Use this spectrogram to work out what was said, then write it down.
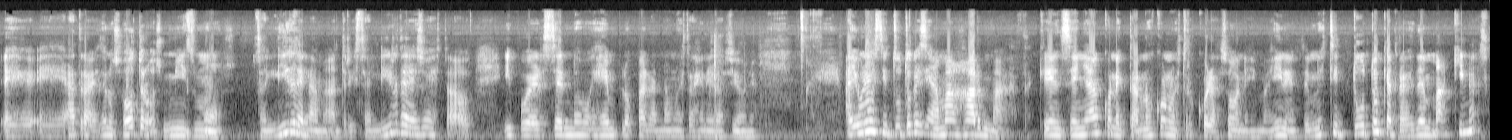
eh, eh, a través de nosotros mismos, salir de la Matrix, salir de esos estados y poder ser un ejemplo para nuestras generaciones. Hay un instituto que se llama HeartMath, que enseña a conectarnos con nuestros corazones, imagínense, un instituto que a través de máquinas,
